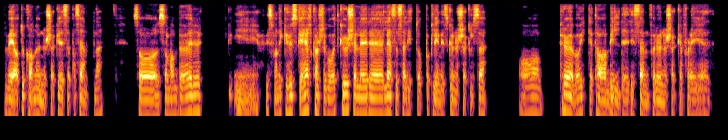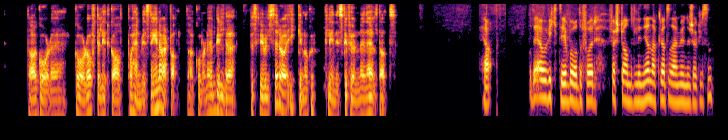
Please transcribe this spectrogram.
ved at du kan undersøke disse pasientene. Så, så man bør, i, hvis man ikke husker helt, kanskje gå et kurs eller lese seg litt opp på klinisk undersøkelse. Og prøve å ikke ta bilder istedenfor å undersøke, for da går det, går det ofte litt galt på henvisningen i hvert fall. Da kommer det bildebeskrivelser og ikke noen kliniske funn i det hele tatt. Ja, og det er jo viktig både for første og andre linjen, akkurat det der med undersøkelsen.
